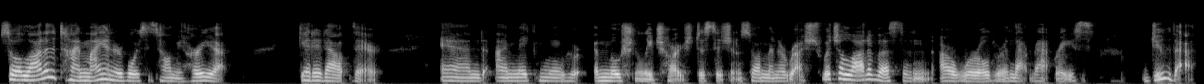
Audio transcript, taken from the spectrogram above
So a lot of the time, my inner voice is telling me, hurry up, get it out there. And I make more emotionally charged decisions. So I'm in a rush, which a lot of us in our world or in that rat race do that.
